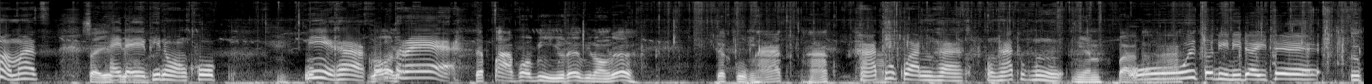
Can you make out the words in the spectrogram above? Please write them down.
ะมาใส่ให้ได้พี่น้องครบ นี่ค่ะ ของแท้แต่ป้าพ่อมีอยู่เด้อพี่น้องเด้อแต่กลุ่มหาหา หาทุกวันค่ะต้องหาทุกมือเมียนป้าโอ้ก็หายตัวนี้นี่ได้แท้อึบ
